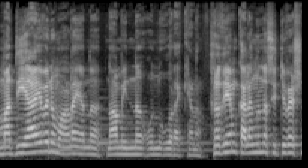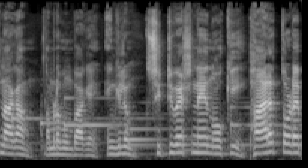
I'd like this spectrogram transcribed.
മതിയായവനുമാണ് എന്ന് നാം ഇന്ന് ഒന്ന് ഉറയ്ക്കണം. ഹൃദയം കലങ്ങുന്ന സിറ്റുവേഷൻ ആകാം നമ്മുടെ മുമ്പാകെ. എങ്കിലും സിറ്റുവേഷനെ നോക്കി ഭാരത്തോടെ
